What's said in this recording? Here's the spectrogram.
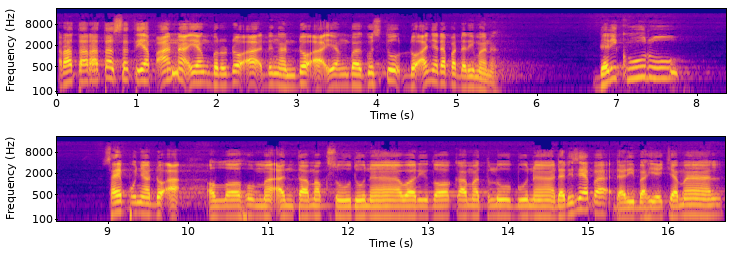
Rata-rata setiap anak yang berdoa dengan doa yang bagus itu doanya dapat dari mana? Dari guru. Saya punya doa, Allahumma anta maksuduna wa ridhaka matlubuna. Dari siapa? Dari Bahya Jamal.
